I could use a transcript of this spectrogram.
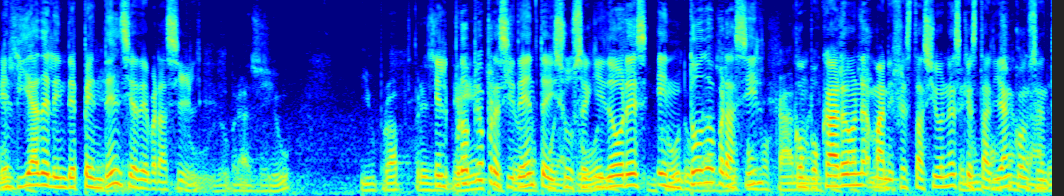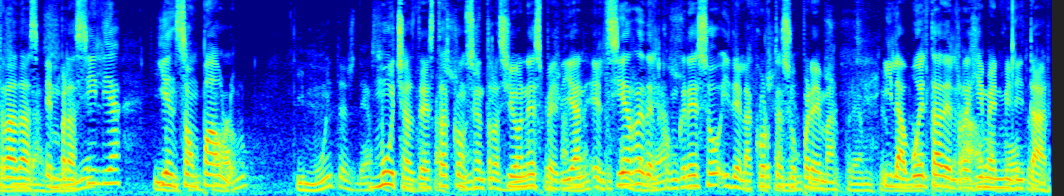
el Día de la Independencia de Brasil. El propio presidente y sus seguidores en todo Brasil convocaron manifestaciones que estarían concentradas en Brasilia y en São Paulo. Muchas de estas concentraciones pedían el cierre del Congreso y de la Corte Suprema y la vuelta del régimen militar.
